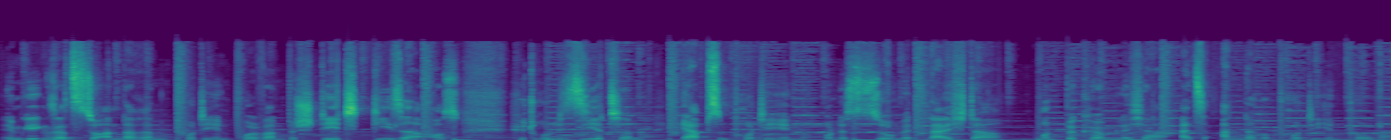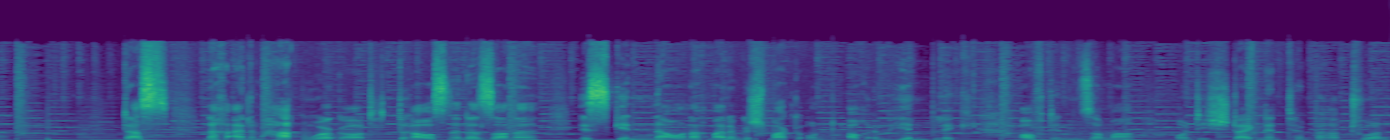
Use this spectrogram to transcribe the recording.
Im Gegensatz zu anderen Proteinpulvern besteht dieser aus hydrolysiertem Erbsenprotein und ist somit leichter und bekömmlicher als andere Proteinpulver. Das nach einem harten Workout draußen in der Sonne ist genau nach meinem Geschmack und auch im Hinblick auf den Sommer und die steigenden Temperaturen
